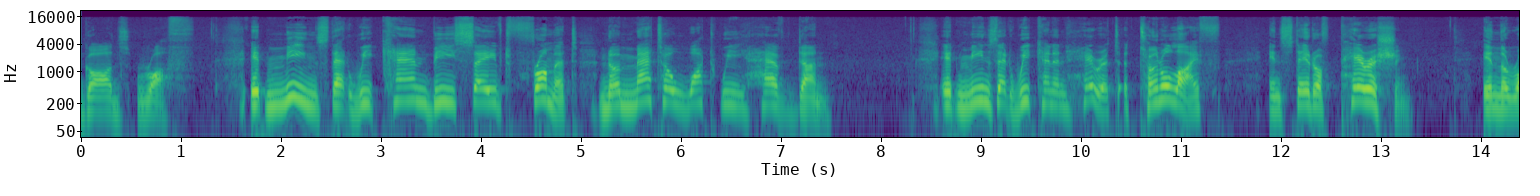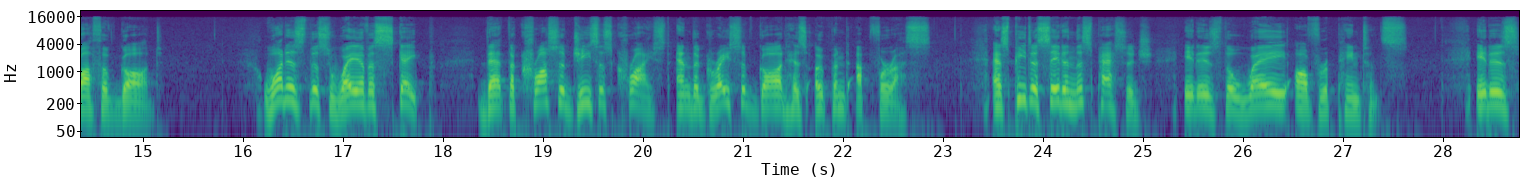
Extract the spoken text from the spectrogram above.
God's wrath. It means that we can be saved from it no matter what we have done. It means that we can inherit eternal life instead of perishing in the wrath of God. What is this way of escape that the cross of Jesus Christ and the grace of God has opened up for us? As Peter said in this passage, it is the way of repentance. It is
